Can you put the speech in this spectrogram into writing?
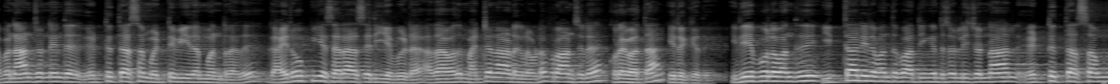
அப்போ நான் சொன்ன இந்த எட்டு தசம் எட்டு வீதம்ன்றது ஐரோப்பிய சராசரியை விட அதாவது மற்ற நாடுகளை விட பிரான்ஸில் குறைவாக தான் இருக்குது. இதே போல் வந்து இத்தாலியில் வந்து பார்த்தீங்கன்னு சொல்லி சொன்னால் எட்டு தசம்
